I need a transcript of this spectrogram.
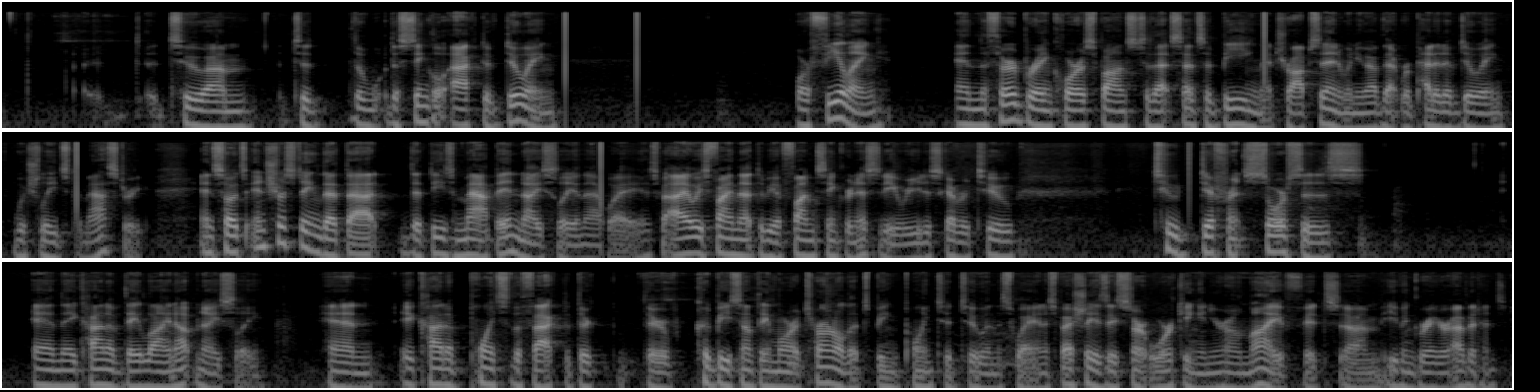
to um, to the the single act of doing or feeling, and the third brain corresponds to that sense of being that drops in when you have that repetitive doing, which leads to mastery. And so it's interesting that that that these map in nicely in that way. I always find that to be a fun synchronicity where you discover two two different sources and they kind of they line up nicely and it kind of points to the fact that there there could be something more eternal that's being pointed to in this way, and especially as they start working in your own life, it's um, even greater evidence.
